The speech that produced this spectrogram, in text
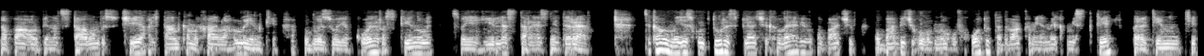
на пагорбі над ставом височіє альтанка Михайла Глинки, поблизу якої розкинули своє гілля старезні дерева. Цікавими є скульптури сплячих левів, обачив, обабіч головного входу та два кам'яних містки, перекинуті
